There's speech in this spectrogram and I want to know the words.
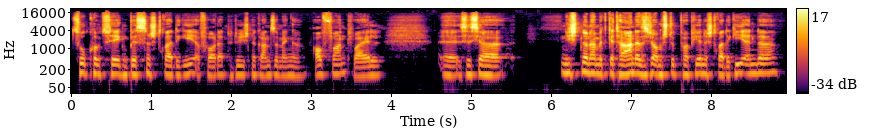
zukunftsfähigen Business-Strategie erfordert natürlich eine ganze Menge Aufwand, weil äh, es ist ja nicht nur damit getan, dass ich auf einem Stück Papier eine Strategie ändere,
